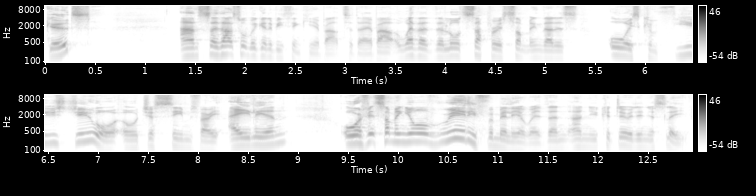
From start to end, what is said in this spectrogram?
good. And so that's what we're going to be thinking about today about whether the Lord's Supper is something that has always confused you or, or just seems very alien, or if it's something you're really familiar with and, and you could do it in your sleep.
